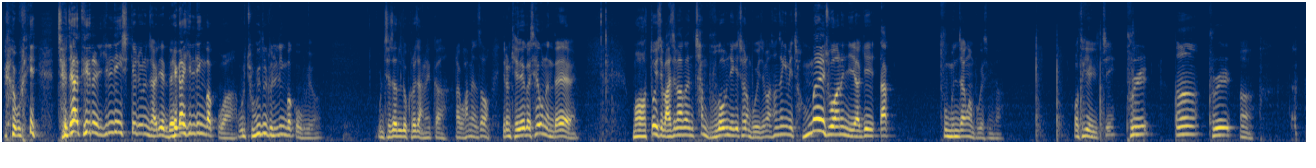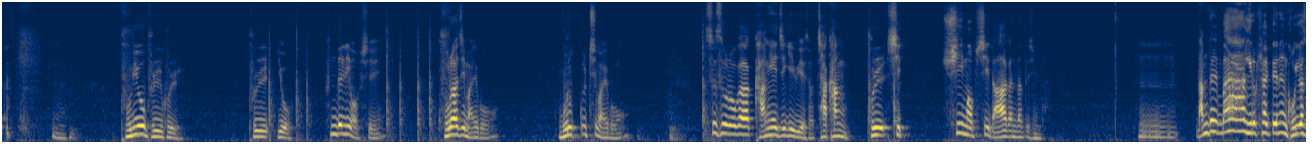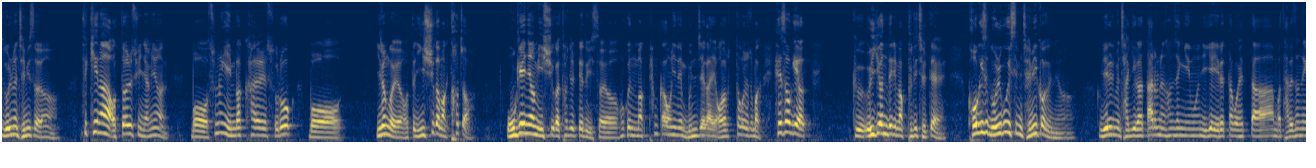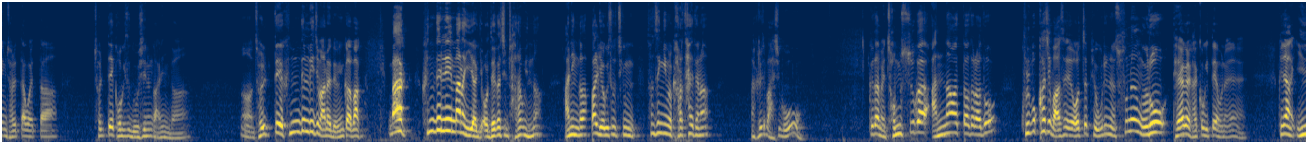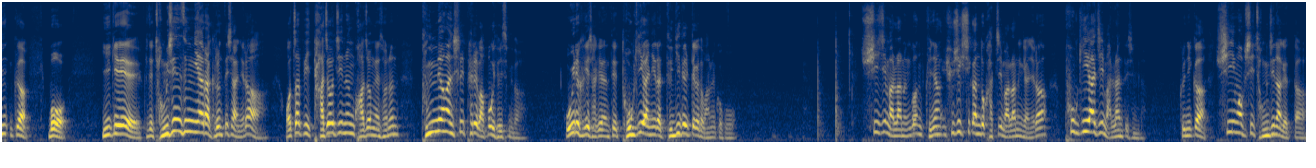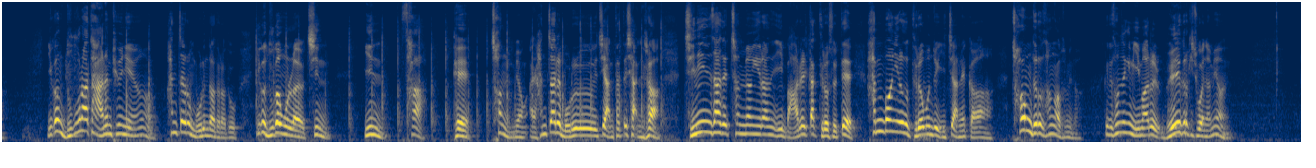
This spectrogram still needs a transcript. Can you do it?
그러니까 우리 제자들을 힐링 시켜주는 자리에 내가 힐링 받고 와. 우리 조교들도 힐링 받고 오고요. 우리 제자들도 그러지 않을까라고 하면서 이런 계획을 세우는데 뭐 또 이제 마지막은 참 무거운 얘기처럼 보이지만 선생님이 정말 좋아하는 이야기 딱 두 문장만 보겠습니다. 어떻게 읽지? 불, 어, 불, 어. 음. 불요, 불굴, 불요. 흔들림 없이 굴하지 말고 무릎 꿇지 말고 스스로가 강해지기 위해서 자강, 불식, 쉼 없이 나아간다는 뜻입니다. 음, 남들 막 이렇게 할 때는 거기 가서 놀면 재밌어요. 특히나 어떨 수 있냐면 뭐 수능이 임박할수록 뭐 이런 거예요. 어떤 이슈가 막 터져. 오개념 이슈가 터질 때도 있어요. 혹은 막 평가원인의 문제가 어떻고 저쩌고 막 해석의 그 의견들이 막 부딪힐 때 거기서 놀고 있으면 재밌거든요. 그럼 예를 들면 자기가 따르는 선생님은 이게 이랬다고 했다. 뭐 다른 선생님 저랬다고 했다. 절대 거기서 노시는 거 아닙니다. 어, 절대 흔들리지 말아야 돼요. 그러니까 막, 막 흔들릴 만한 이야기. 어, 내가 지금 잘하고 있나? 아닌가? 빨리 여기서 지금 선생님을 갈아타야 되나? 아, 그러지 마시고. 그 다음에 점수가 안 나왔다 하더라도 굴복하지 마세요. 어차피 우리는 수능으로 대학을 갈 거기 때문에. 그냥, 인, 그니까 뭐, 이게 그냥 정신 승리하라 그런 뜻이 아니라 어차피 다져지는 과정에서는 분명한 실패를 맛보게 돼 있습니다. 오히려 그게 자기한테 독이 아니라 득이 될 때가 더 많을 거고. 쉬지 말라는 건 그냥 휴식 시간도 갖지 말라는 게 아니라 포기하지 말라는 뜻입니다. 그러니까 쉼 없이 정진하겠다. 이건 누구나 다 아는 표현이에요. 한자로 모른다 하더라도 이거 누가 몰라요? 진, 인, 사, 대, 천, 명. 아니 한자를 모르지 않다 뜻이 아니라 진인사 대천명이라는 이 말을 딱 들었을 때 한 번이라도 들어본 적이 있지 않을까. 처음 들어도 상관없습니다. 근데 선생님이 이 말을 왜 그렇게 좋아하냐면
